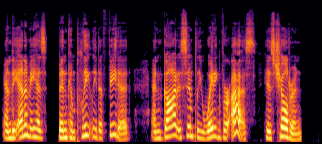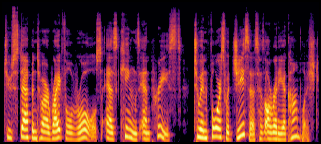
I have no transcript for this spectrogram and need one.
and the enemy has been completely defeated, and God is simply waiting for us, his children, to step into our rightful roles as kings and priests to enforce what Jesus has already accomplished.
